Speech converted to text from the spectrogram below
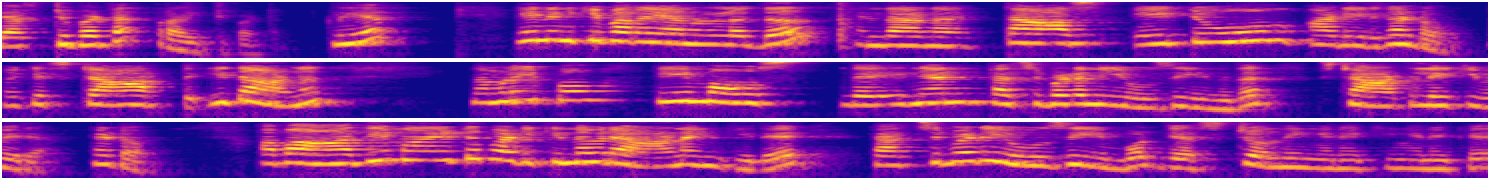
left button right button clear ഇനി എനിക്ക് പറയാനുള്ളത് എന്താണ്? ടാസ് ഏറ്റവും അടിയിൽ കണ്ടോ? നോക്കിയ സ്റ്റാർട്ട് ഇതാണ് നമ്മളിപ്പോ ഈ മൗസ് ഞാൻ ടച്ച് ബട്ടൺ യൂസ് ചെയ്യുന്നത് സ്റ്റാർട്ടിലേക്ക് വരാം കേട്ടോ? അപ്പൊ ആദ്യമായിട്ട് പഠിക്കുന്നവരാണെങ്കിൽ ടച്ച് പാഡ് യൂസ് ചെയ്യുമ്പോൾ ജസ്റ്റ് ഒന്ന് ഇങ്ങനെയൊക്കെ ഇങ്ങനെയൊക്കെ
